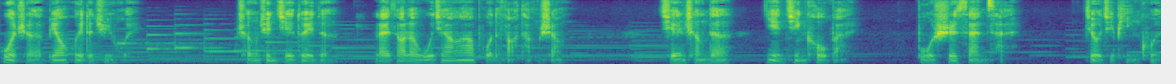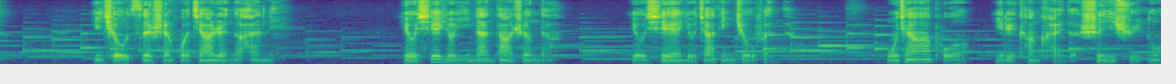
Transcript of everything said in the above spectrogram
或者标会的聚会，成群结队的。来到了吴江阿婆的法堂上，虔诚的念经叩拜，布施散财，救济贫困，以求自身或家人的安宁。有些有疑难大症的，有些有家庭纠纷的，吴江阿婆一律慷慨的施以许诺，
